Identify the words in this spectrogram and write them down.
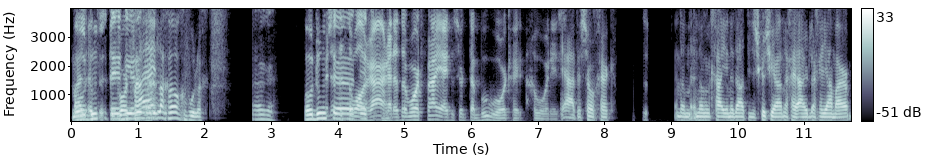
Maar het, woord vrijheid lag wel gevoelig. Oké. Hoe doen ze... dat is toch wel raar, hè? Dat het woord vrijheid een soort taboewoord geworden is. Ja, het is zo gek. En dan, en dan ga je inderdaad die discussie aan en dan ga je uitleggen, ja, maar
